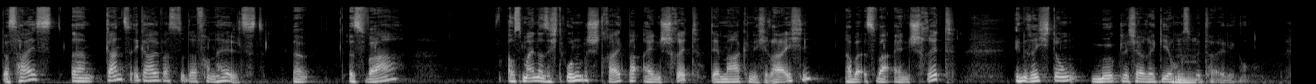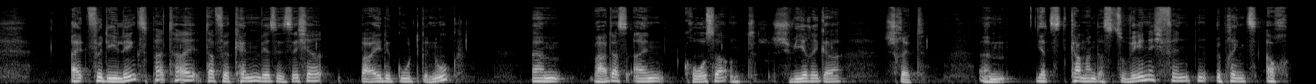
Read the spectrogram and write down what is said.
Das heißt, ähm, ganz egal, was du davon hältst, äh, es war aus meiner Sicht unbestreitbar ein Schritt, der mag nicht reichen, aber es war ein Schritt, in Richtung möglicher Regierungsbeteiligung. Mhm. Für die Linkspartei, dafür kennen wir sie sicher beide gut genug, ähm, war das ein großer und schwieriger Schritt. Ähm, jetzt kann man das zu wenig finden. Übrigens auch,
